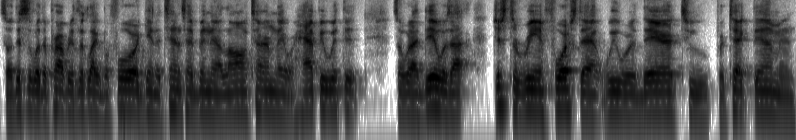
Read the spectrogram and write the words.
So this is what the properties looked like before. Again, the tenants had been there long term. They were happy with it. So what I did was I just to reinforce that we were there to protect them and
